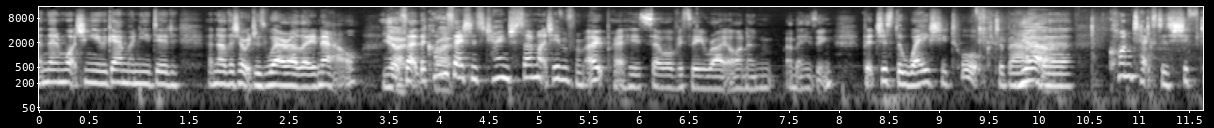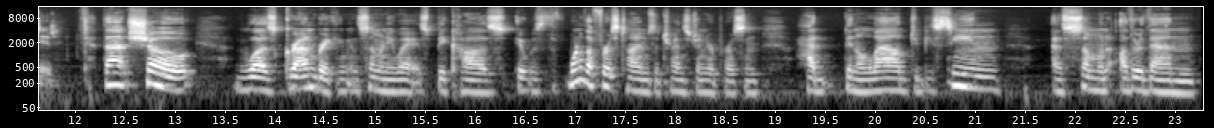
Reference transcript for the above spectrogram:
And then watching you again when you did another show, which is Where Are They Now? Yeah, It's like the right. conversation's changed so much, even from Oprah, who's so obviously right on and amazing, but just the way she talked about Yeah. the context has shifted. that show was groundbreaking in so many ways because it was the, one of the first times a transgender person had been allowed to be seen as someone other than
